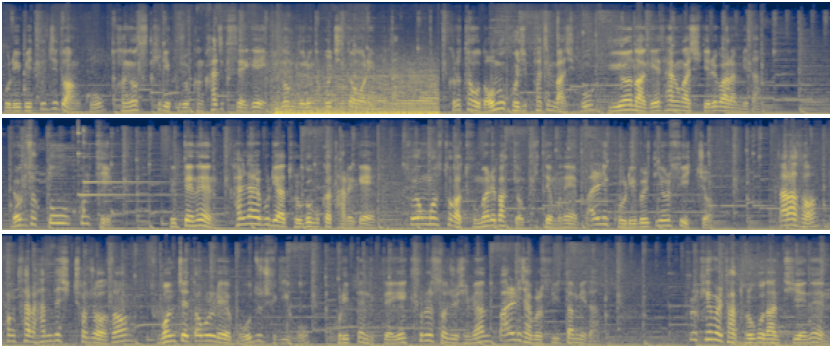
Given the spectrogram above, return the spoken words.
고립이 뜨지도 않고 광역 스킬이 부족한 카직스에게 이놈들은 골칫덩어리입니다. 그렇다고 너무 고집하진 마시고 유연하게 사용하시기를 바랍니다. 여기서 또 꿀팁! 늑대는 칼날부리와 돌거북과 다르게 소형 몬스터가 두 마리밖에 없기 때문에 빨리 고립을 띄울 수 있죠. 따라서 평타를 한 대씩 쳐주어서 두 번째 W에 모두 죽이고 고립된 늑대에게 Q를 써주시면 빨리 잡을 수 있답니다. 풀캠을 다 돌고 난 뒤에는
